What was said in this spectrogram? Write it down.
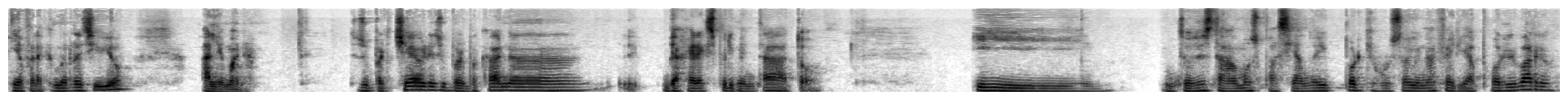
ella fue la que me recibió, alemana. Súper chévere, súper bacana, viajera experimentada, todo. Y entonces estábamos paseando ahí porque justo hay una feria por el barrio,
